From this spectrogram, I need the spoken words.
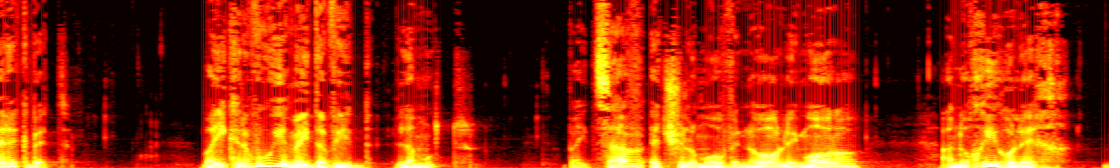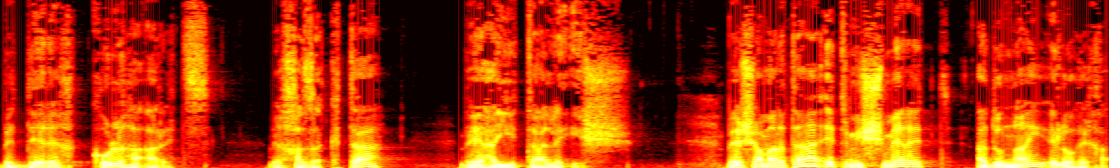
פרק ב' ויקרבו ימי דוד למות. ויצב את שלמה בנו לאמור, אנוכי הולך בדרך כל הארץ, וחזקת והיית לאיש. ושמרת את משמרת אדוני אלוהיך,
